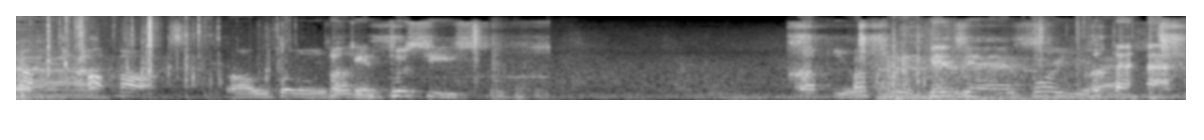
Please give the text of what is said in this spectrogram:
Top marks. Oh, you put in your Fucking pussies. Fuck you. Fuck you. Bitch ass. Before you ass.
